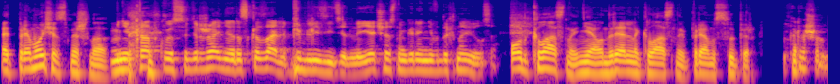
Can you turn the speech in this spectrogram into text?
Это прям очень смешно. Мне краткое содержание рассказали приблизительно. Я, честно говоря, не вдохновился. Он классный, не, он реально классный, прям супер. Хорошо.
